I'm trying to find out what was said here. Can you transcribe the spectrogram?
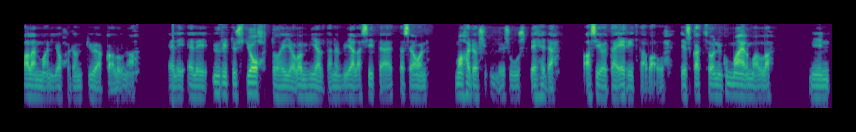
alemman johdon työkaluna. Eli, eli yritysjohto ei ole mieltänyt vielä sitä, että se on mahdollisuus tehdä asioita eri tavalla. Jos katsoo niin kuin maailmalla, niin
